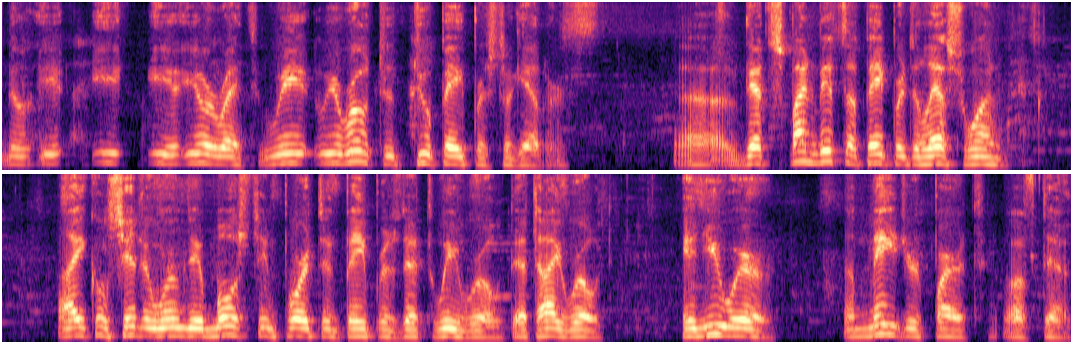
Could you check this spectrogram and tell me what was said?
no, you, you, you- you're right. We, we wrote the two papers together. Uh, that spina bifida paper, the last one, I consider one of the most important papers that we wrote, that I wrote, and you were a major part of that.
